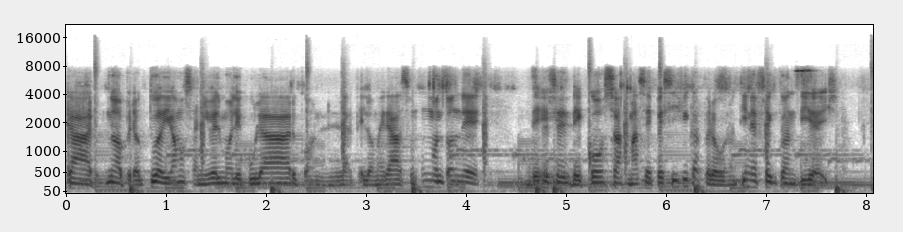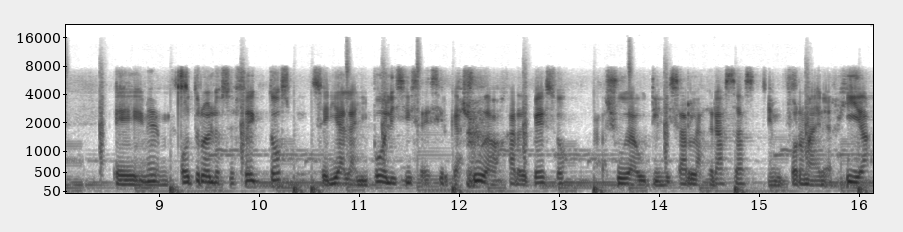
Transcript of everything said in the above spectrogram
claro, no, pero actúa, digamos, a nivel molecular, con la telomerasa, un montón de, de- Sí, sí. de cosas más específicas, pero bueno, tiene efecto anti-age. Eh, otro de los efectos sería la lipólisis, es decir, que ayuda a bajar de peso, ayuda a utilizar las grasas en forma de energía.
